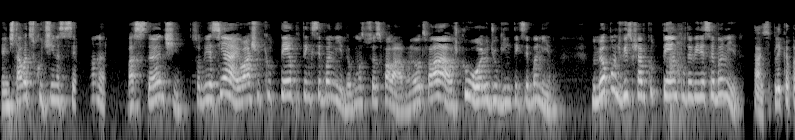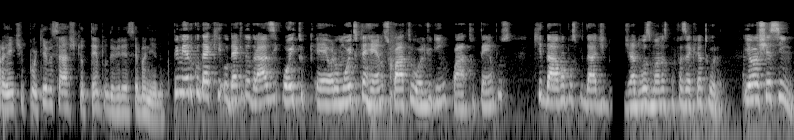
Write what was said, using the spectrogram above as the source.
a gente estava discutindo essa semana bastante sobre assim, ah, eu acho que o tempo tem que ser banido. Algumas pessoas falavam, outros falavam, ah, acho que o olho de Ugin tem que ser banido. No meu ponto de vista, eu achava que o templo deveria ser banido. Tá, explica pra gente por que você acha que o templo deveria ser banido. Primeiro que o deck, o deck do Eldrazi, oito, é, eram oito terrenos, quatro olhos de Gin, quatro templos, que davam a possibilidade de já duas manas para fazer a criatura. E eu achei assim,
